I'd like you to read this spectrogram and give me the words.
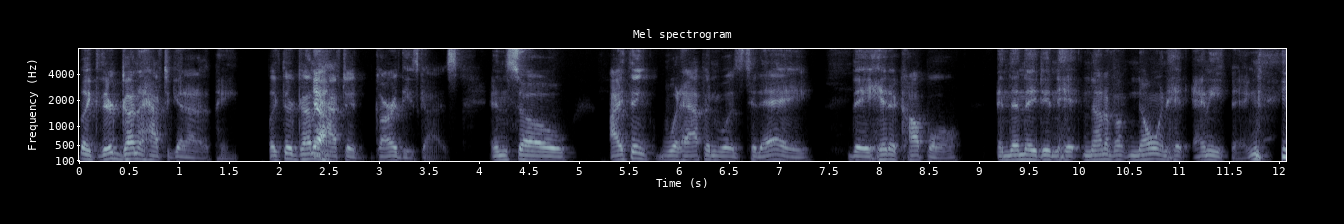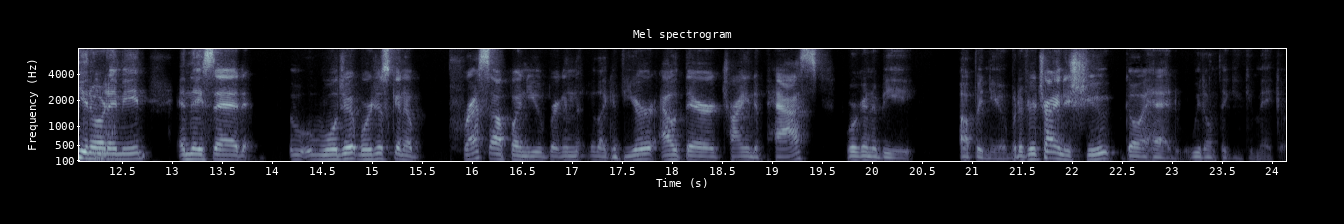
like they're gonna have to get out of the paint. Like they're gonna yeah. have to guard these guys. And so I think what happened was today they hit a couple and then they didn't hit none of them, no one hit anything. you know yeah. what I mean? And they said, we'll ju- we're just gonna press up on you, bringing like if you're out there trying to pass, we're gonna be up in you. But if you're trying to shoot, go ahead. We don't think you can make them.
